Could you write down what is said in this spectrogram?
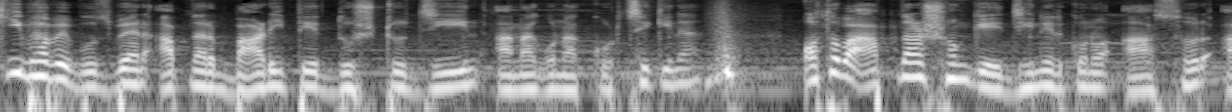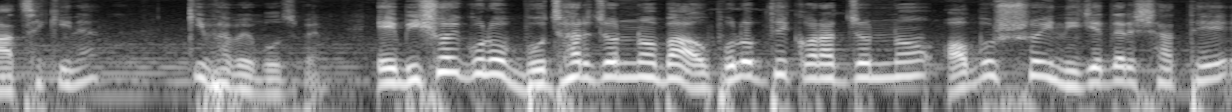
কীভাবে বুঝবেন আপনার বাড়িতে দুষ্টু জিন আনাগোনা করছে কিনা? অথবা আপনার সঙ্গে জিনের কোনো আসর আছে কিনা? কীভাবে বুঝবেন? এই বিষয়গুলো বোঝার জন্য বা উপলব্ধি করার জন্য অবশ্যই নিজেদের সাথে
